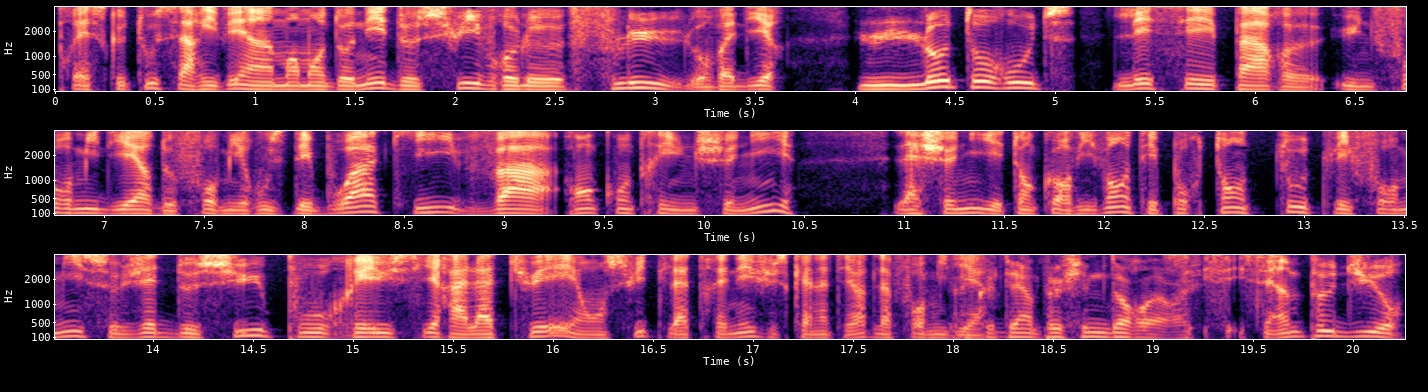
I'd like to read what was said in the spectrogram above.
presque tous arrivé à un moment donné de suivre le flux, on va dire, l'autoroute laissée par euh, une fourmilière de fourmis rousses des bois qui va rencontrer une chenille la chenille est encore vivante et pourtant toutes les fourmis se jettent dessus pour réussir à la tuer et ensuite la traîner jusqu'à l'intérieur de la fourmilière. C'était un peu film d'horreur. C'est un peu dur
